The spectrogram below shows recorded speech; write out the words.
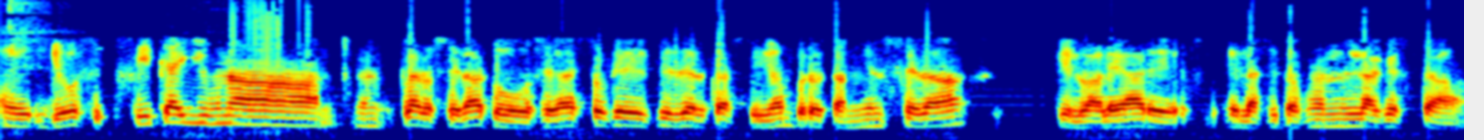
Eh, yo sí, que hay una, un- claro, se da todo, se da esto que, es del Castellón, pero también se da que el Baleares, en la situación en la que está,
